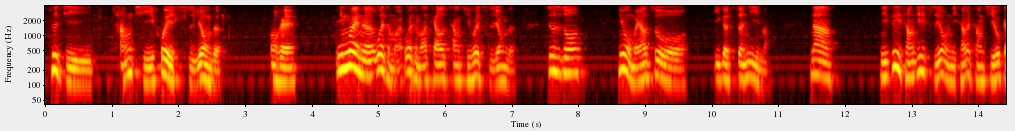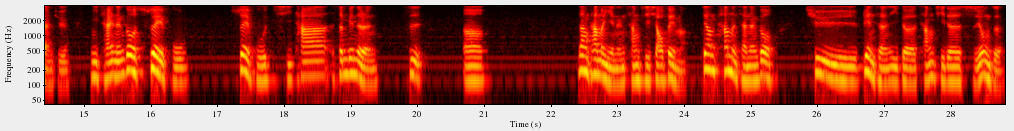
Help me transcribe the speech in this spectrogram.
自己长期会使用的，OK？因为呢，为什么为什么要挑长期会使用的？就是说，因为我们要做一个生意嘛，那你自己长期使用，你才会长期有感觉，你才能够说服说服其他身边的人，是呃，让他们也能长期消费嘛，这样他们才能够。去变成一个长期的使用者。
